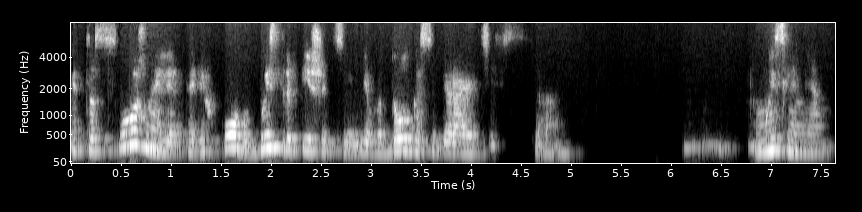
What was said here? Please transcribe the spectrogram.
это сложно или это легко? Вы быстро пишете или вы долго собираетесь мыслями?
